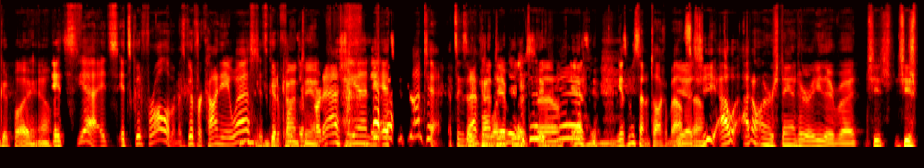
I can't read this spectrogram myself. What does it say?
Good play. Yeah. It's yeah, it's it's good for all of them. It's good for Kanye West. It's Good good, for Kim. Kardashian. It- it's good content. It's exactly what content it for you is. So, Yeah. yeah, it gives me something to talk about. yeah, so. she. I, I don't understand her either, but she's she's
